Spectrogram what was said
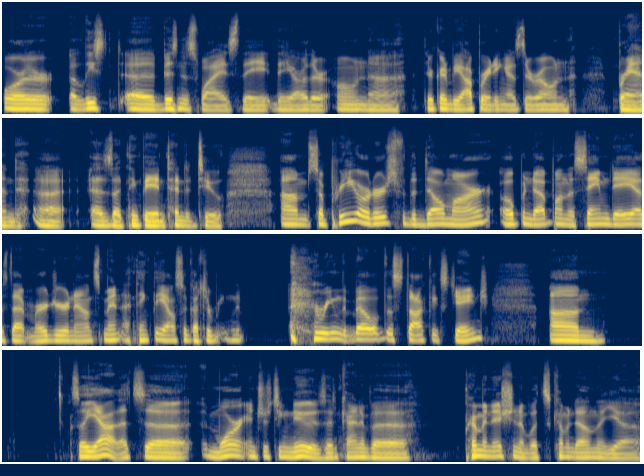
or at least uh, business wise, they they are their own. Uh, they're going to be operating as their own brand uh, as I think they intended to. Um, so pre-orders for the Del Mar opened up on the same day as that merger announcement. I think they also got to ring the ring the bell at the stock exchange. Um, so yeah, that's uh, more interesting news and kind of a premonition of what's coming down the uh,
